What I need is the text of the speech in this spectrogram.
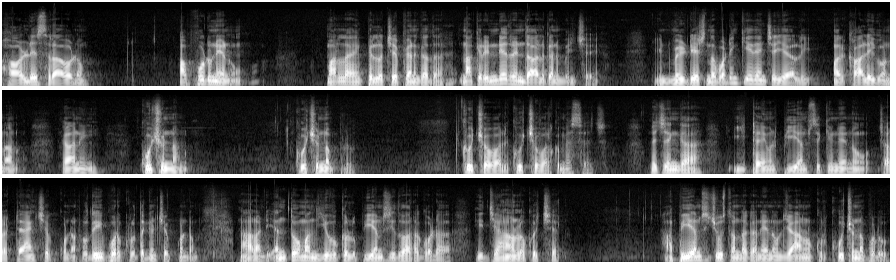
హాలిడేస్ రావడం అప్పుడు నేను మరలా పిల్లలకు చెప్పాను కదా నాకు రెండే రెండు దారులు కనిపించాయి. మెడిటేషన్తో పాటు ఇంకేదేం చేయాలి మరి ఖాళీగా ఉన్నాను. కానీ కూర్చున్నాను. కూర్చున్నప్పుడు కూర్చోవాలి కూర్చోవాలి ఒక మెసేజ్. నిజంగా ఈ టైంలో పిఎంసీకి నేను చాలా ట్యాంక్ చెప్పుకుంటాను. హృదయపూర్వక కృతజ్ఞత చెప్పుకుంటాం. నాలాంటి ఎంతోమంది యువకులు పిఎంసీ ద్వారా కూడా ఈ ధ్యానంలోకి వచ్చారు. ఆ పిఎంసీ చూస్తుండగా నేను ధ్యానం కూర్చున్నప్పుడు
